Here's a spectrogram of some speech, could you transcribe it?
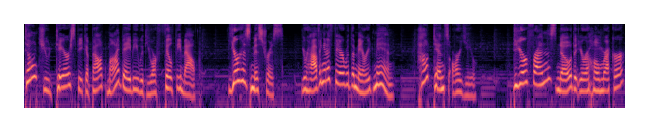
Don't you dare speak about my baby with your filthy mouth. You're his mistress. You're having an affair with a married man. How dense are you? Do your friends know that you're a homewrecker?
